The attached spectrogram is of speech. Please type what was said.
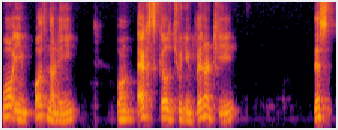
More importantly, when x goes to infinity, this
